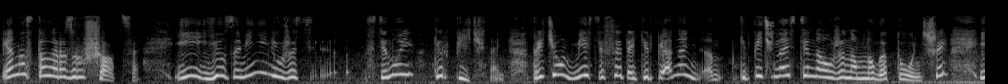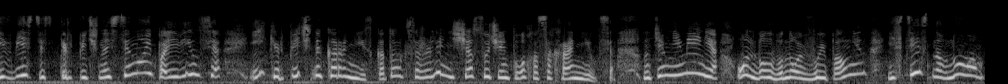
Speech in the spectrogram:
и она стала разрушаться. И ее заменили уже стеной кирпичной. Причем вместе с этой кирпи... она... кирпичная стена уже намного тоньше, и вместе с кирпичной стеной появился и кирпичный карниз, который, к сожалению, сейчас очень плохо сохранился. Но, тем не менее, он был вновь выполнен. Естественно, в новом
